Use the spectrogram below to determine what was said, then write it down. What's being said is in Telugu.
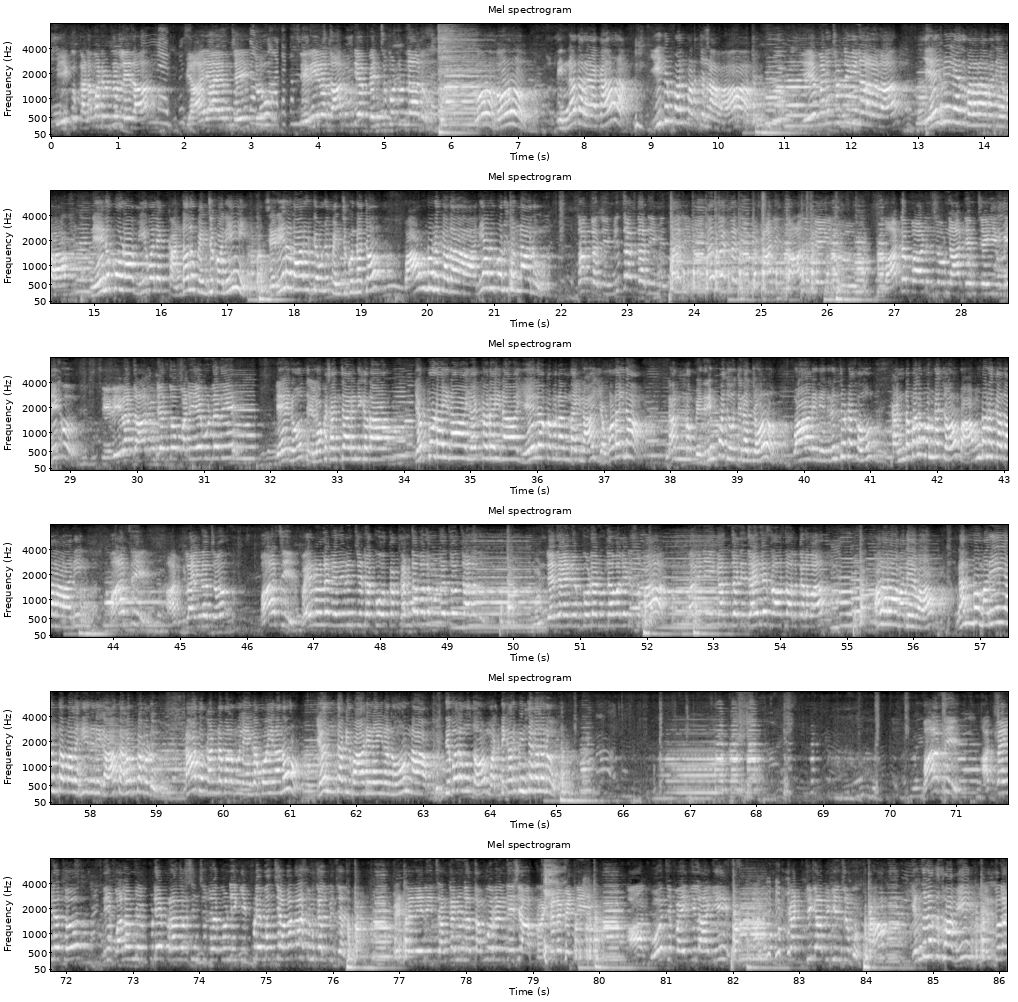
మీకు కనబడటం లేదా? వ్యాయామం చేయించు శరీర దారుణ్యం పెంచుకుంటున్నాను. ఓహో తిన్న తరగాక ఈ తిప్పలు పడుతున్నావా? ఏమని చుట్టివి నారదా? ఏమీ లేదు బలరామదేవా. నేను కూడా మీ వలె కండలు పెంచుకొని శరీర దారుఢ్యమును పెంచుకున్నచో బాగుండును కదా అని అనుకొనుచున్నాను చేయి. మీకు శరీర దారుణ్యంతో పని ఏమున్నది? నేను త్రిలోక సంచారిని కదా. ఎప్పుడైనా ఎక్కడైనా ఏ లోకమునందైనా ఎవడైనా నన్ను బెదిరింపజూచినచో వాడిని ఎదిరించుటకు కండబలం ఉన్నచో బాగుండును కదా అని. మాసి అట్లయినచో మాసి వైరులను ఎదిరించుటకు ఒక కండబలం ఉండతో చాలదు. గుండె ధైర్యం కూడా ఉండవలని సుమా. మరి నీకంతటి ధైర్య సాహసాలు కలవా? బలరామదేవ నన్ను మరీ అంత బలహీనునిగా తలపగడు నాకు కండబలము లేకపోయినను ఎంతటి వాడినైనను నా బుద్ధి బలముతో మట్టి కనిపించగలను మాసి నీ బలం ఇప్పుడే ప్రదర్శించుటకు నీకు ఇప్పుడే మంచి అవకాశం కల్పించదు వెంటనే నీ చంకనున్న తమ్మురం చేసి ఆ ప్రక్కన పెట్టి ఆ తాగి గట్టిగా బిగించుము ఎందులకు స్వామి? ఎందుల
